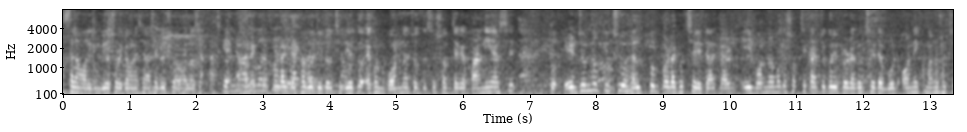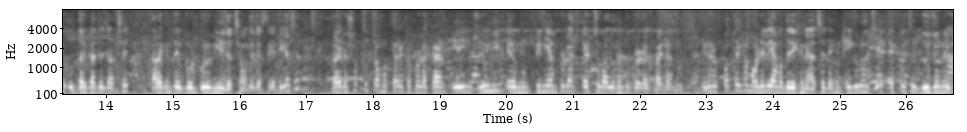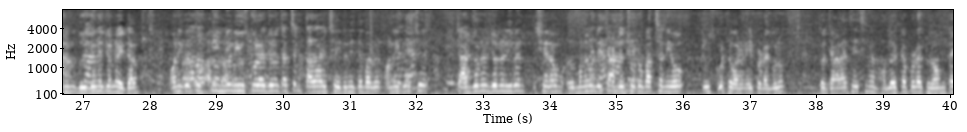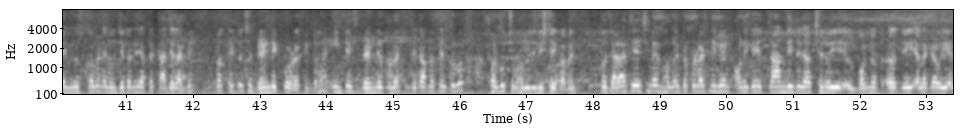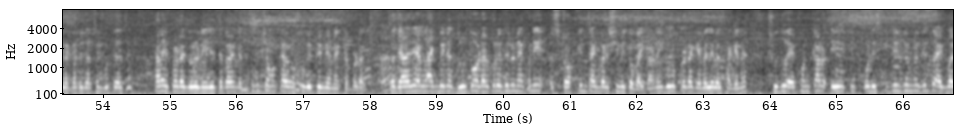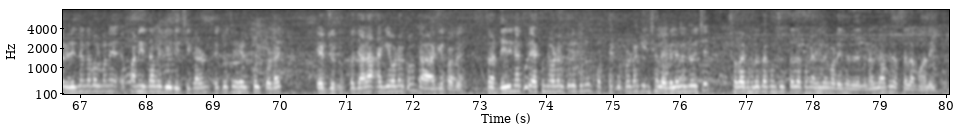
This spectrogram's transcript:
আসসালামু আলাইকুম বিয়ে সবাই কেমন আছেন? আশা করি সবাই ভালো আছে আজকে এমন একটা প্রোডাক্ট দেখাবো, যেটা হচ্ছে যেহেতু এখন বন্যা চলতেছে, সব জায়গায় পানি আসে তো এর জন্য কিছু হেল্পফুল প্রোডাক্ট হচ্ছে এটা, কারণ এই বন্যার মধ্যে সবচেয়ে কার্যকরী প্রোডাক্ট হচ্ছে এটা বোর্ড অনেক মানুষ হচ্ছে উদ্ধার কাজে যাচ্ছে, তারা কিন্তু এই বোর্ডগুলো নিয়ে যাচ্ছে আমাদের কাছ থেকে, ঠিক আছে? কারণ এটা সবচেয়ে চমৎকার একটা প্রোডাক্ট কারণ এই ইউনিক প্রিমিয়াম প্রোডাক্টের চেয়ে ভালো কিন্তু প্রোডাক্ট হয় না। এটার প্রত্যেকটা মডেলই আমাদের এখানে আছে। দেখেন, এইগুলো হচ্ছে, একটা হচ্ছে দুইজনের জন্য দুইজনের জন্য এটা। অনেকে হচ্ছে তিনজন ইউজ করার জন্য চাচ্ছেন, তারা হচ্ছে এটা নিতে পারবেন। অনেকে হচ্ছে চারজনের জন্য নেবেন, সেরকম মোটামুটি চারজন ছোট বাচ্চা নিয়েও ইউজ করতে পারবেন এই প্রোডাক্টগুলো তো যারা চেয়েছিলেন ভালো একটা প্রোডাক্ট লং টাইম ইউজ করবেন এবং যেটা নিয়ে আপনার কাজে লাগবে, প্রত্যেকটা হচ্ছে ব্র্যান্ডেড প্রোডাক্ট কিন্তু হ্যাঁ? ইনটেক্স ব্র্যান্ডের প্রোডাক্ট যেটা আমরা সেল করব, সর্বোচ্চ ভালো জিনিসটাই পাবেন। তো যারা চেয়েছিলেন ভালো একটা প্রোডাক্ট নেবেন, অনেকে ত্রাণ দিতে যাচ্ছেন ওই বন্য যে এলাকা, ওই এলাকাতে যাচ্ছেন, ঘুরতে যাচ্ছেন, তারা এই প্রোডাক্টগুলো নিয়ে যেতে পারেন। এটা খুবই চমৎকার এবং খুবই প্রিমিয়াম একটা প্রোডাক্ট তো যারা যারা লাগবে এটা দ্রুত অর্ডার করে ফেলুন, এখনই স্টক কিন্তু একবারে সীমিত পাই কারণ এইগুলো প্রোডাক্ট অ্যাভেলেবেল থাকে না। শুধু এখনকার এই পরিস্থিতির জন্য কিন্তু একবার রিজনেবল মানে পানির দামে দিয়ে দিচ্ছি, কারণ এটা হচ্ছে হেল্পফুল প্রোডাক্টের জন্য। তো যারা আগে অর্ডার করুন, তারা আগে পাবেন। তো আর দেরি না করে এখনই অর্ডার করে ফেলুন, প্রত্যেকটা প্রোডাক্ট ইনশাল্লাহ অ্যাভেলেবেল রয়েছে। সবাই ভালো থাকুন, সুস্থ থাকুন, আর হিমের মডেল সাথে থাকুন। আল্লাহ হাফিজ, আসসালামু আলাইকুম।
